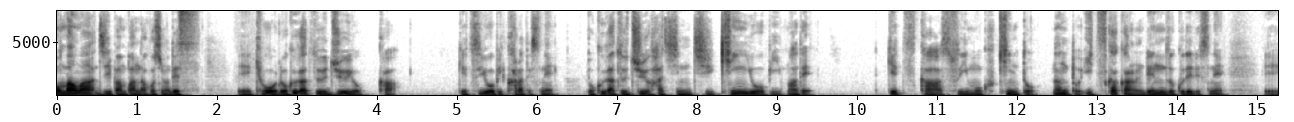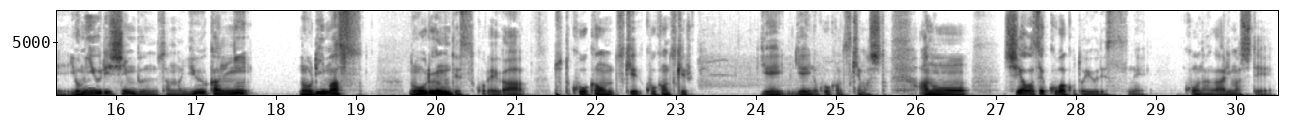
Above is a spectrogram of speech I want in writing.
こんばんはジーパンパンダ星野です、えー今日6月14日月曜日からですね6月18日金曜日まで月火水木金となんと5日間連続でですね、えー読売新聞さんの夕刊に載ります。載るんですこれが。ちょっと効果音つけ効果音つける。ゲイゲイの効果をつけました。あのー幸せ小箱というですねコーナーがありまして、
